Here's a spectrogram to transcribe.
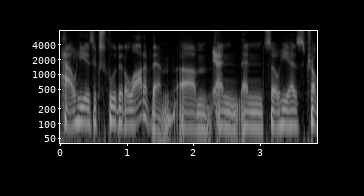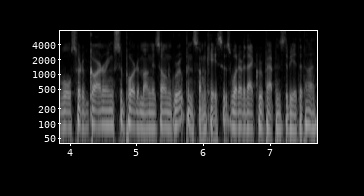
how he has excluded a lot of them. Um, Yeah. And and so he has trouble sort of garnering support among his own group in some cases, whatever that group happens to be at the time.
